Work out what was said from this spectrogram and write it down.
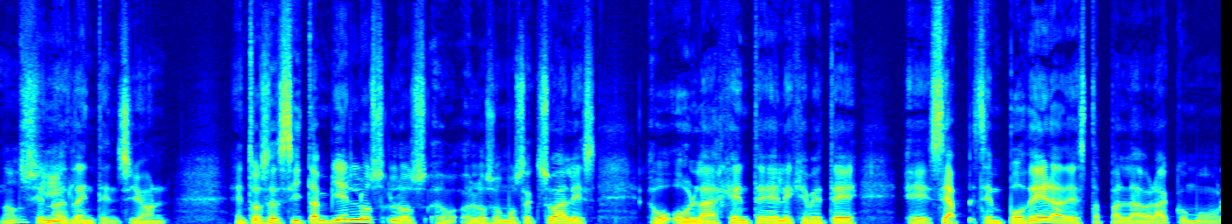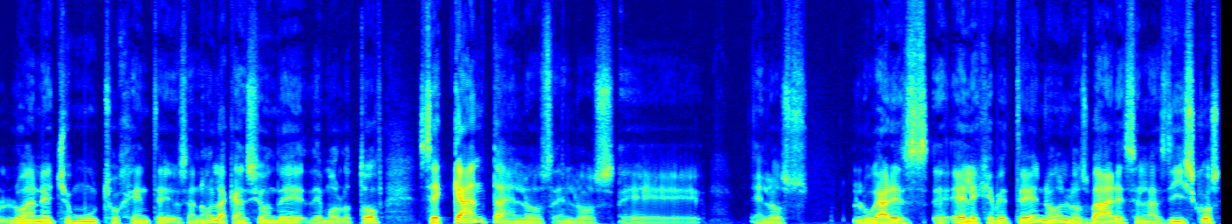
¿no? Sí. Sino es la intención. Entonces, si también los, los, los homosexuales o, o la gente LGBT eh, se, se empodera de esta palabra, como lo han hecho mucha gente, o sea, ¿no? La canción de, de Molotov se canta en los, en los, eh, en los lugares eh, LGBT, ¿no? En los bares, en las discos.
